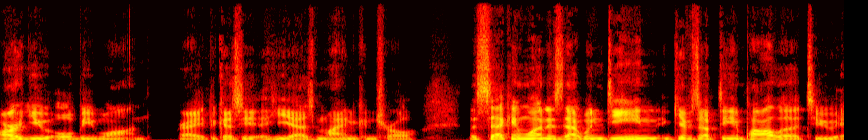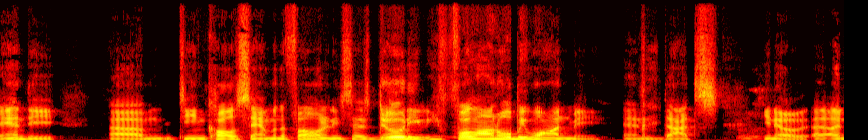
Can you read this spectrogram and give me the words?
RU Obi Wan, right? Because he he has mind control. The second one is that when Dean gives up the Impala to Andy, um, Dean calls Sam on the phone and he says, "Dude, he, he full on Obi Wan me," and that's you know a-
